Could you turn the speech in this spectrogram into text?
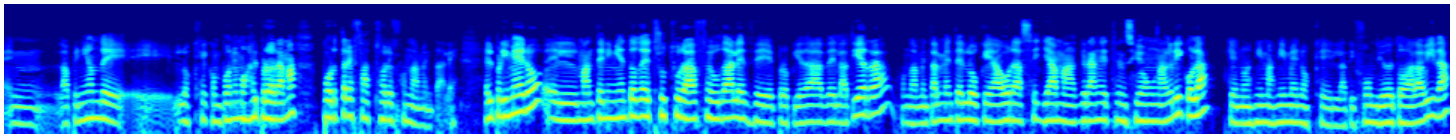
en la opinión de los que componemos el programa, por tres factores fundamentales. El primero, el mantenimiento de estructuras feudales de propiedad de la tierra, fundamentalmente lo que ahora se llama Gran Extensión Agrícola, que no es ni más ni menos que el latifundio de toda la vida.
